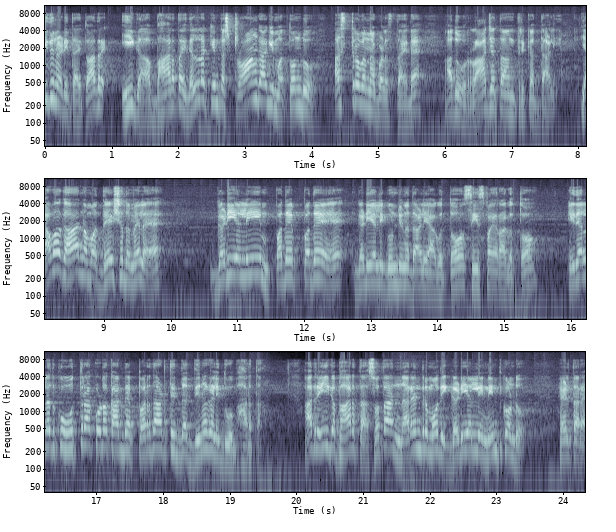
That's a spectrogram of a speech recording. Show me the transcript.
ಇದು ನಡೀತಾ ಇತ್ತು. ಆದರೆ ಈಗ ಭಾರತ ಇದೆಲ್ಲಕ್ಕಿಂತ ಸ್ಟ್ರಾಂಗ್ ಆಗಿ ಮತ್ತೊಂದು ಅಸ್ತ್ರವನ್ನು ಬಳಸ್ತಾ ಇದೆ. ಅದು ರಾಜತಾಂತ್ರಿಕ ದಾಳಿ. ಯಾವಾಗ ನಮ್ಮ ದೇಶದ ಮೇಲೆ ಗಡಿಯಲ್ಲಿ ಪದೇ ಪದೇ ಗಡಿಯಲ್ಲಿ ಗುಂಡಿನ ದಾಳಿ ಆಗುತ್ತೋ ಸೀಸ್ ಫೈರ್ ಆಗುತ್ತೋ, ಇದೆಲ್ಲದಕ್ಕೂ ಉತ್ತರ ಕೊಡೋಕ್ಕಾಗದೆ ಪರದಾಡ್ತಿದ್ದ ದಿನಗಳಿದ್ವು ಭಾರತ. ಆದರೆ ಈಗ ಭಾರತ ಸ್ವತಃ ನರೇಂದ್ರ ಮೋದಿ ಗಡಿಯಲ್ಲಿ ನಿಂತ್ಕೊಂಡು ಹೇಳ್ತಾರೆ,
